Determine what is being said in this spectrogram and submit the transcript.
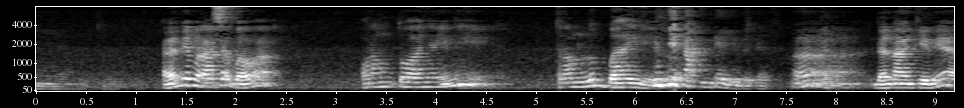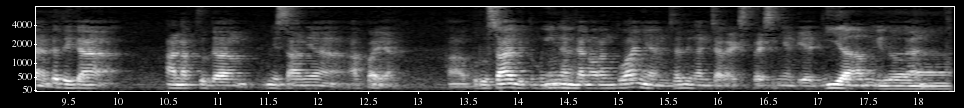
Iya, betul. Karena dia merasa bahwa orang tuanya ini terlalu lebay gitu. Iya, aneh gitu kan. Ah, dan akhirnya ketika anak sudah misalnya apa ya ah, berusaha gitu mengingatkan Hmm. orang tuanya, misalnya dengan cara ekspresinya dia diam gitu kan. Nah,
